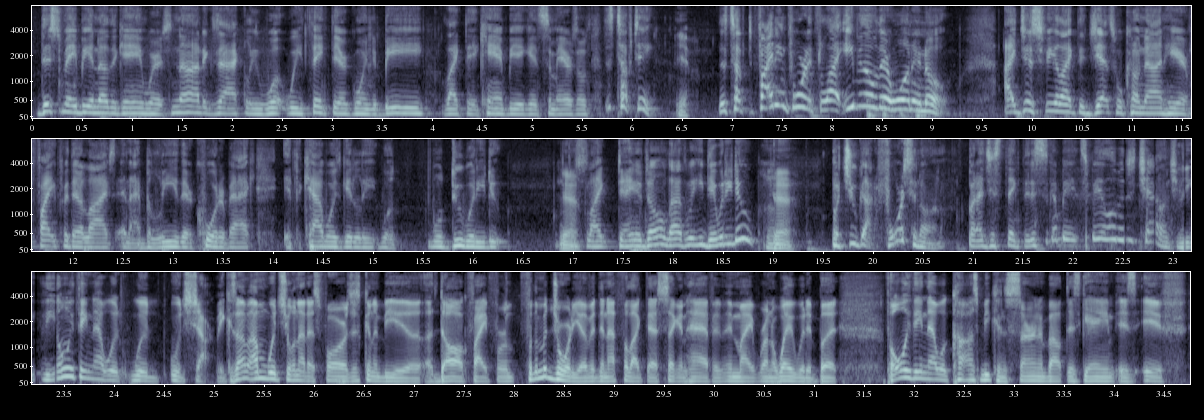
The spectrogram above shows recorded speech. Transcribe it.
This may be another game where it's not exactly what we think they're going to be, like they can be against some Arizona. This a tough team. Yeah. This tough. Fighting for its life, even though they're 1 and 0. I just feel like the Jets will come down here and fight for their lives, and I believe their quarterback, if the Cowboys get a lead, will will do what he do. Yeah. Just like Daniel Jones last week, he did what he do. Yeah. But you got to force it on him. But I just think that this is going to be it's be a little bit of challenge. The, the only thing that would would would shock me because I'm, I'm with you on that as far as it's going to be a, a dog fight for for the majority of it. Then I feel like that second half it, it might run away with it. But the only thing that would cause me concern about this game is if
